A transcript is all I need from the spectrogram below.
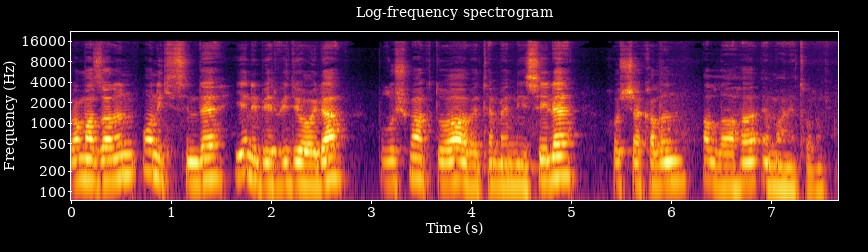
Ramazan'ın 12'sinde yeni bir videoyla buluşmak dua ve temennisiyle hoşça kalın. Allah'a emanet olun.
